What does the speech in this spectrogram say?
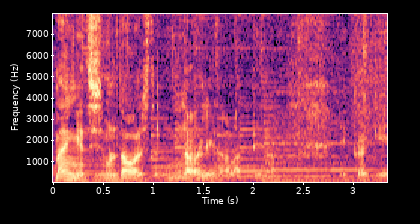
mänginud, siis mul tavaliselt oli nina õline alati ja ikkagi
